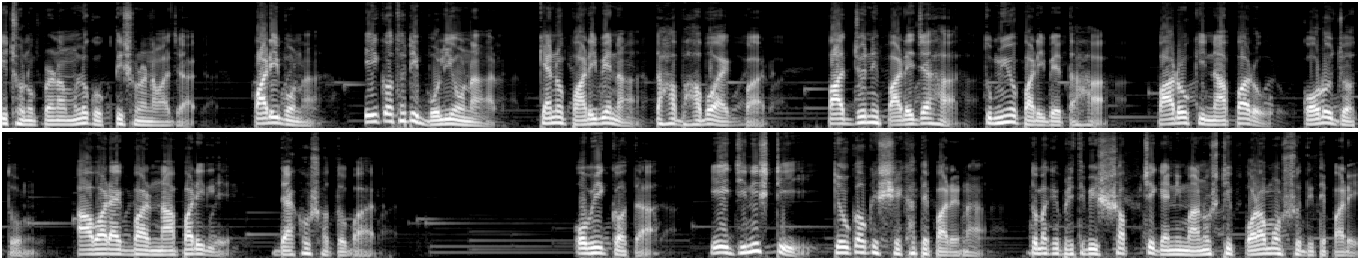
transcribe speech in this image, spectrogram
কিছু অনুপ্রেরণামূলক উক্তি শুনে নেওয়া যাক। পারিব না। এই কথাটি বলিও না আর। কেন পারিবে না, তাহা ভাবো একবার। পাঁচজনে পারে যাহা, তুমিও পারিবে তাহা। পারো কি না পারো, করো যতন। আবার একবার না পারিলে, দেখো শতবার। অভিজ্ঞতা। এই জিনিসটি কেউ কাউকে শেখাতে পারে না। তোমাকে পৃথিবীর সবচেয়ে জ্ঞানী মানুষটি পরামর্শ দিতে পারে।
